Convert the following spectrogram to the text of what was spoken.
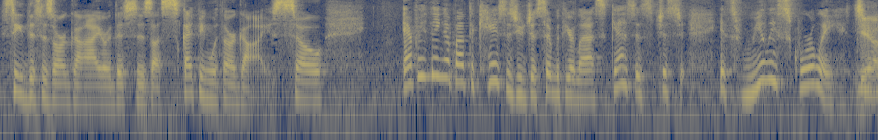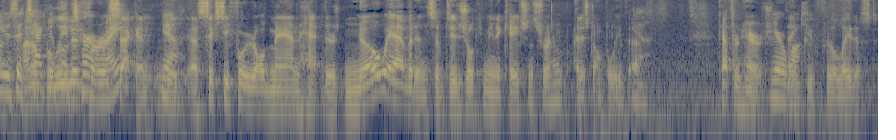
see, this is our guy or this is us Skyping with our guy. So everything about the case, as you just said with your last guess, is just, it's really squirrely to yeah, use a technical term, I don't believe term, it for right? a second. Yeah. A 64-year-old man, there's no evidence of digital communications for him. I just don't believe that. Yeah. Catherine Herridge, You're thank welcome. you for the latest.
